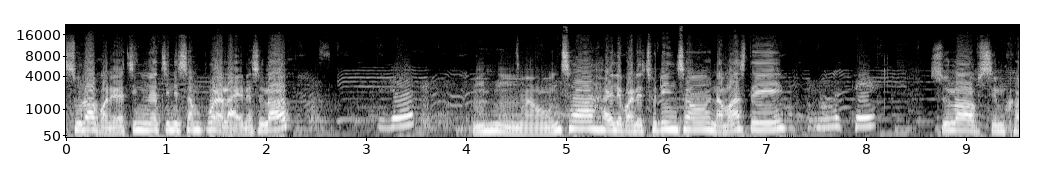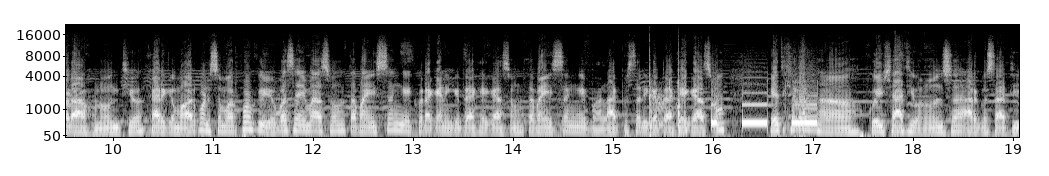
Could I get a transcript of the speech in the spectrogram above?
सुलभ भनेर चिनी नचिनी सम्पूर्णलाई होइन सुलभ? हुन्छ। अहिले भने छुट्टिन्छौँ नमस्ते। नमस्ते। सुलभ सिमखडा हुनुहुन्थ्यो। कार्यक्रम अर्पण समर्पणको व्यवसायमा छौँ। तपाईँसँगै कुराकानी गरिराखेका छौँ। तपाईँसँगै भलाकुसरी गरिराखेका छौँ। यतिखेर कोही साथी हुनुहुन्छ। अर्को साथी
